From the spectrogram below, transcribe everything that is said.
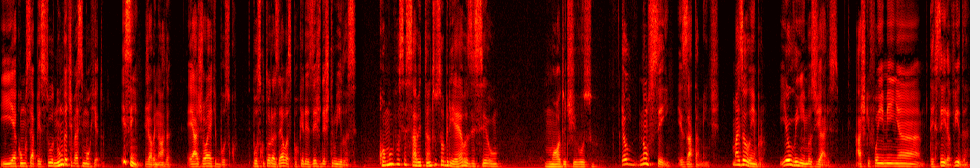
e é como se a pessoa nunca tivesse morrido. E sim, jovem Norda, é a joia que busco. Busco todas elas porque desejo destruí-las. Como você sabe tanto sobre elas e seu modo de uso? Eu não sei exatamente, mas eu lembro. E eu li em meus diários. Acho que foi em minha terceira vida.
